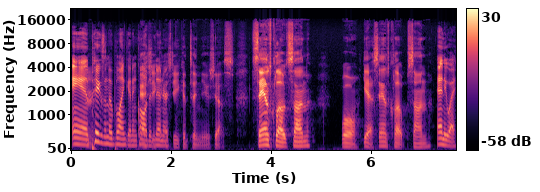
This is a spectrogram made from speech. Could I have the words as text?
and pigs in a blanket and called and it she, dinner. she continues, yes. Sam's Club, son. Well, yeah, Sam's Club, son. Anyway,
